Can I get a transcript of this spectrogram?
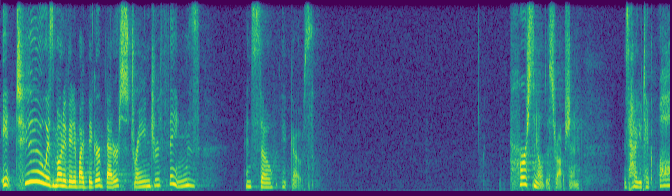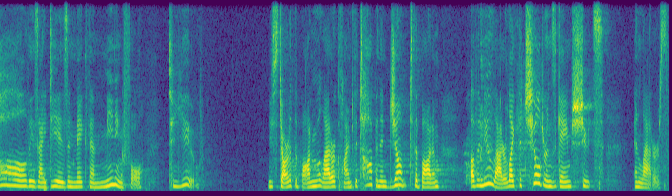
it too is motivated by bigger, better, stranger things. And so it goes. Personal disruption is how you take all these ideas and make them meaningful to you. You start at the bottom of a ladder, climb to the top, and then jump to the bottom of a new ladder, like the children's game Chutes and Ladders.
